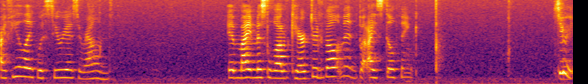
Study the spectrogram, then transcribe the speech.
I feel like with Sirius around it might miss a lot of character development, but I still think Sirius.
